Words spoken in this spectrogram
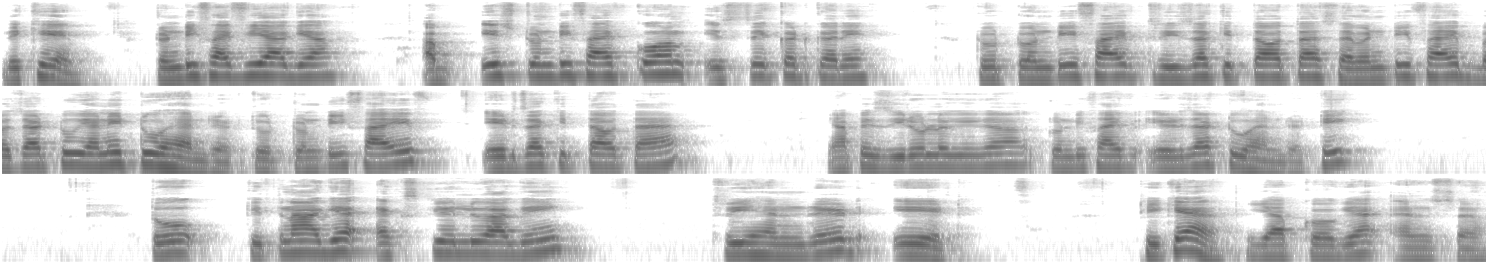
देखिए, ट्वेंटी फाइव ही आ गया। अब इस ट्वेंटी फाइव को हम इससे कट करें। तो ट्वेंटी फाइव थ्री ज़ा कितना होता है? सेवेंटी फाइव बजा टू यानी टू हंड्रेड तो ट्वेंटी फाइव एट ज़ा कितना होता है? यहाँ पे ज़ीरो लगेगा ट्वेंटी फाइव एट ज़ा टू हंड्रेड ठीक? तो कितना आ गया? एक्स की वैल्यू आ गई थ्री हंड्रेड एट ठीक है? ये आपका हो गया आंसर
